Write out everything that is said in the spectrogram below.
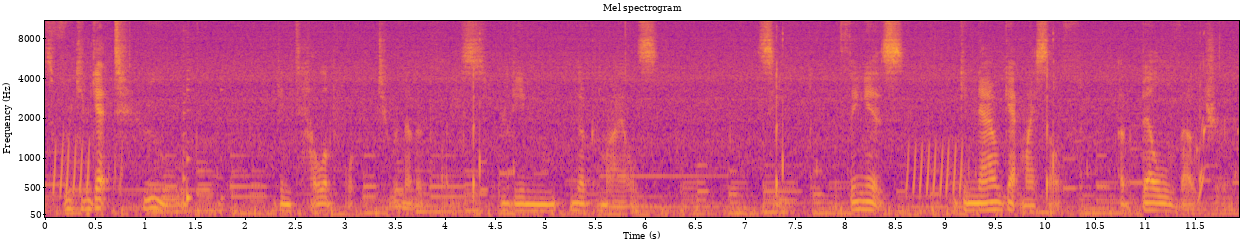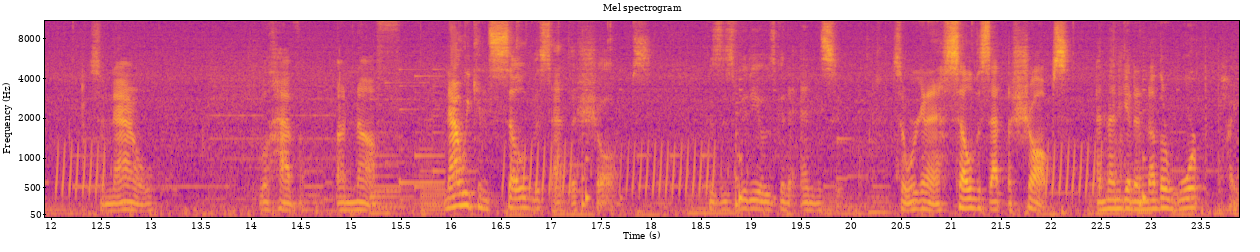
So if we can get two, we can teleport to another place. Redeem Nook Miles. See, the thing is, I can now get myself a bell voucher. So now, we'll have enough. Now we can sell this at the shops. Because this video is going to end soon. So we're going to sell this at the shops, and then get another warp pipe.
